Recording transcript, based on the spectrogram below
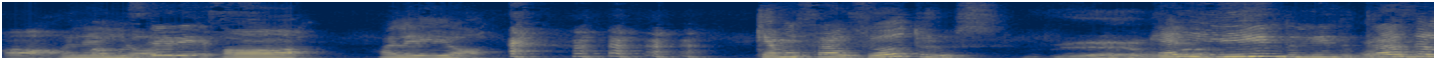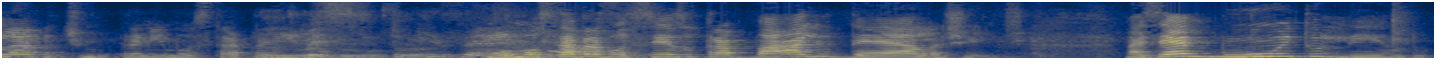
Ó, Olha vamos aí, ó. Ó, olha aí, ó. Quer mostrar os outros? É, Que é lindo, lindo. Vamos Traz lá pra, te- pra mim mostrar pra eles. Se tu quiser. Vou mostrar pra vocês o trabalho dela, gente. Mas é muito lindo.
